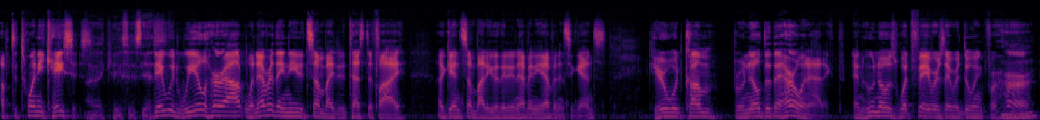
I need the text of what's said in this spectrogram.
up to 20 cases. Other cases, yes. They would wheel her out whenever they needed somebody to testify against somebody who they didn't have any evidence against. Here would come Brunilda, the heroin addict, and who knows what favors they were doing for her, mm-hmm.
